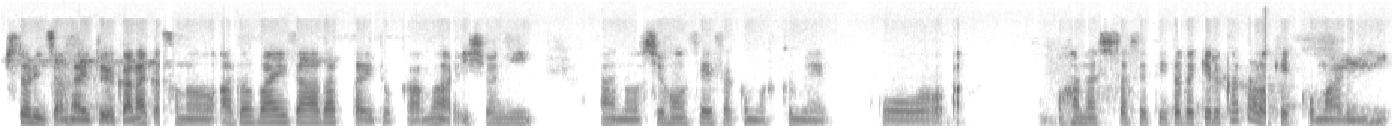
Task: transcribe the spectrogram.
一人じゃないというか、なんかそのアドバイザーだったりとか、まあ、一緒にあの資本政策も含め、こう、お話しさせていただける方は結構周りに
